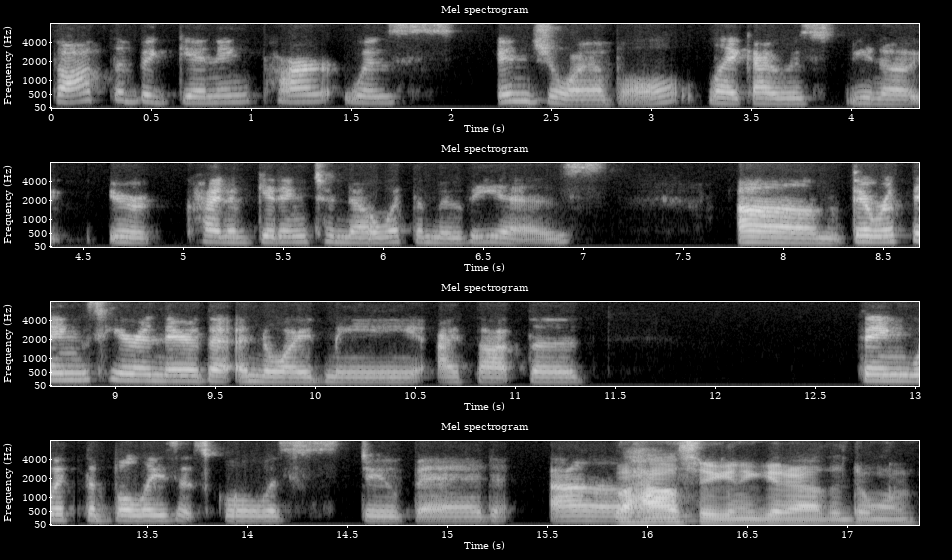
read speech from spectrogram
thought the beginning part was enjoyable. Like I was, you know, you're kind of getting to know what the movie is. Um, there were things here and there that annoyed me. I thought the thing with the bullies at school was stupid. Um, well, how else are you going to get out of the dorm?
